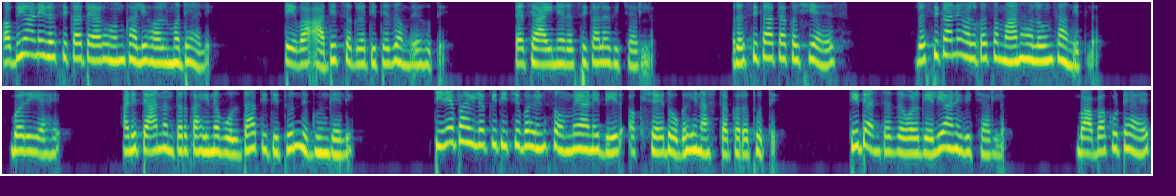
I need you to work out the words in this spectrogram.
अभि आणि रसिका तयार होऊन खाली हॉलमध्ये आले. तेव्हा आधीच सगळे तिथे जमले होते. त्याच्या आईने रसिकाला विचारलं रसिका आता कशी आहेस? रसिकाने हलकंसं मान हलवून सांगितलं बरी आहे. आणि त्यानंतर काही न बोलता ती तिथून निघून गेली. तिने पाहिलं की तिची बहीण सौम्य आणि दीर अक्षय दोघंही नाश्ता करत होते. ती त्यांच्याजवळ गेली आणि विचारलं बाबा कुठे आहेत?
